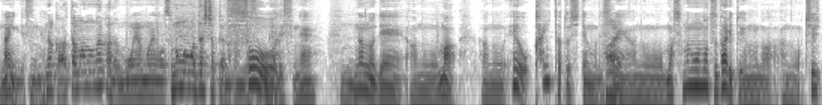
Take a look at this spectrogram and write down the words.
ないんですね。なんか頭の中のモヤモヤをそのまま出しちゃったような感じですよね。そうですね。うんなので、あの、まあ、あの、絵を描いたとしてもですね、はいあの、まあ、そのものズバリというものは、あの、抽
